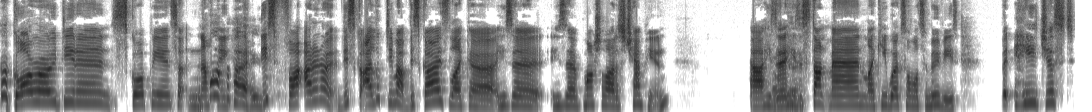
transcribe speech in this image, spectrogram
Goro didn't, Scorpion, so nothing. Why? This fight, I don't know. This guy, I looked him up. This guy's like a he's a he's a martial artist champion. Uh, he's a he's a stunt man. Like he works on lots of movies, but he just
